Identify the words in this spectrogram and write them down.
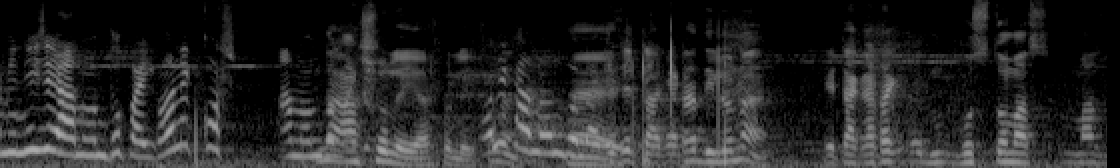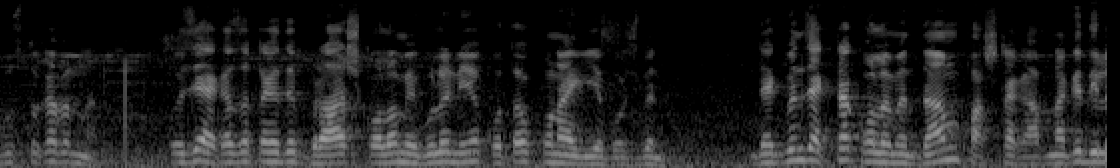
আমি নিজে আনন্দ পাই অনেক কষ্ট আনন্দ না আসলে আসলে অনেক আনন্দ হ্যাঁ। লাগে এই যে টাকাটা দিল না এই টাকাটা গুস্ত মাছ মাছ গুস্ত খাবেন না। ওই যে এক হাজার টাকা যে ব্রাশ কলম এগুলো নিয়ে কোথাও কোনায় গিয়ে বসবেন। দেখবেন যে একটা কলমের দাম পাঁচ টাকা আপনাকে দিল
